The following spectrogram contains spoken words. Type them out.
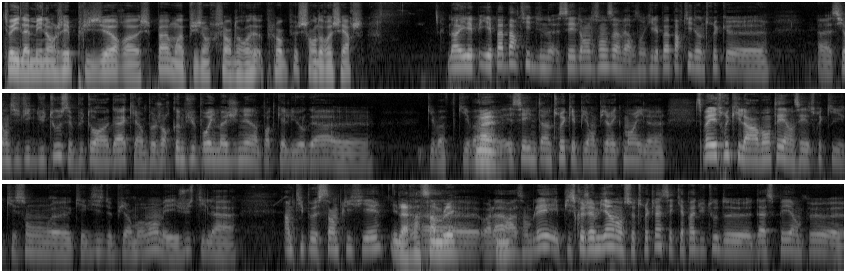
tu vois, il a mélangé plusieurs, euh, je sais pas moi, plusieurs champs de, re- champs de recherche? Non, il est, il est pas parti d'une. C'est dans le sens inverse. Donc, il est pas parti d'un truc euh, euh, scientifique du tout. C'est plutôt un gars qui est un peu genre comme tu pourrais imaginer n'importe quel yoga euh, qui va, qui va Ouais. essayer un truc et puis empiriquement, il. a- C'est pas des trucs qu'il a inventés. Hein, c'est des trucs qui, qui sont euh, qui existent depuis un moment, mais juste il a un petit peu simplifié. Il a rassemblé. Euh, voilà, Mm. rassemblé. Et puis ce que j'aime bien dans ce truc-là, c'est qu'il n'y a pas du tout d'aspect un peu.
